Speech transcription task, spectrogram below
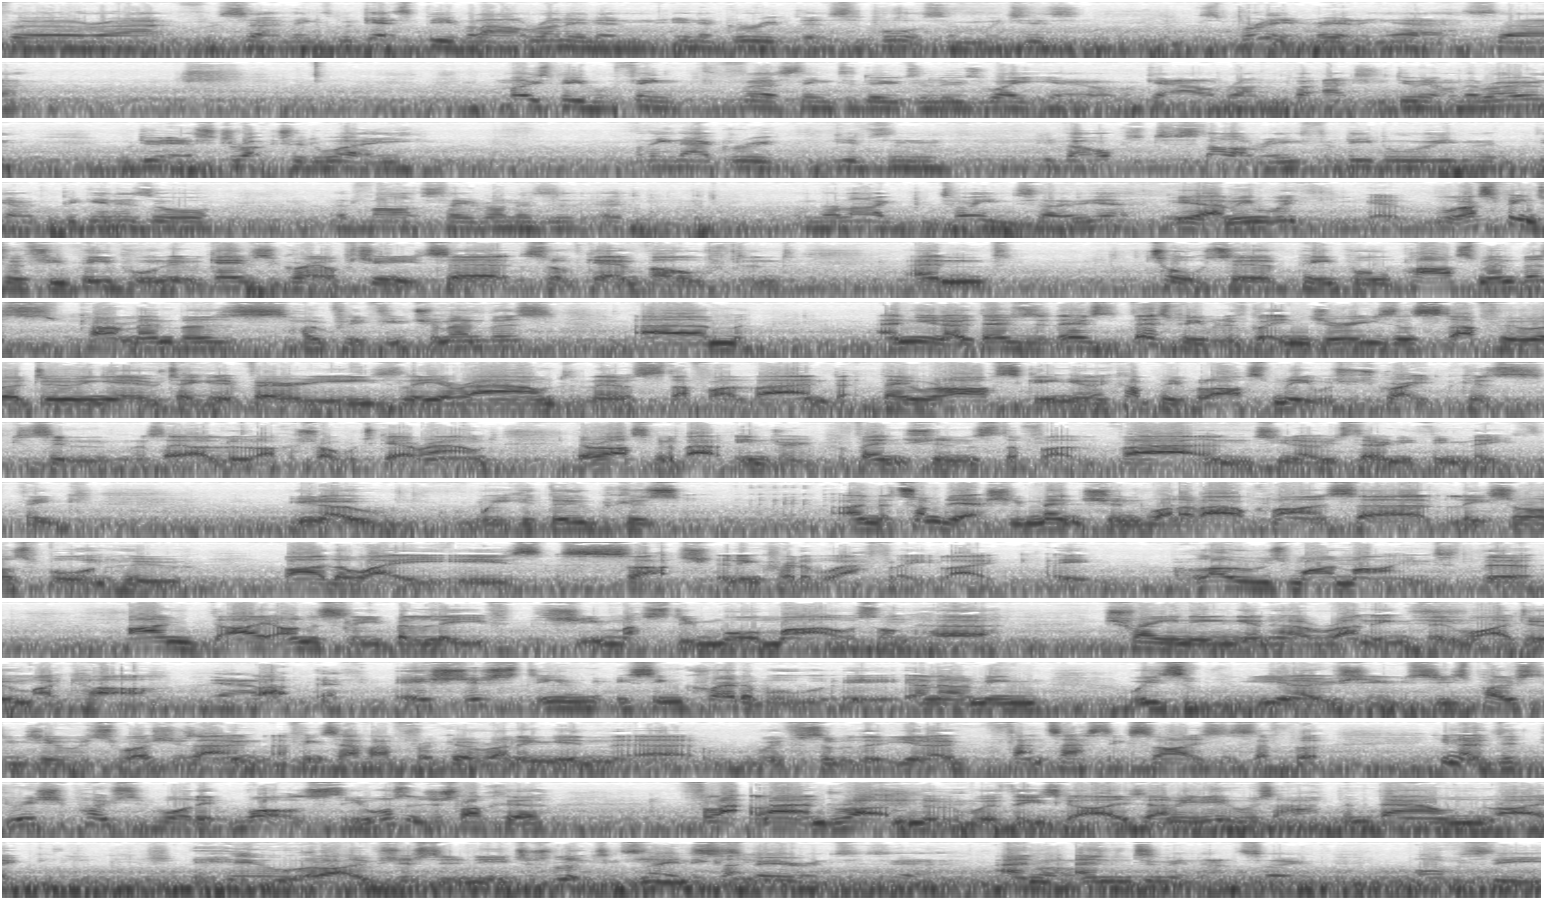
for uh, for certain things, but gets people out running and in a group that supports them, which is it's brilliant, really. Yeah, So uh, most people think the first thing to do to lose weight, you know, get out run, but actually doing it on their own or doing it in a structured way, I think that group gives them give that option to start really for people even you know beginners or advanced say runners and the like between. So yeah, Yeah, I mean, we, well, I speaking to a few people, and it gave us a great opportunity to sort of get involved and and talk to people, past members, current members, hopefully future members. Um, and you know, there's there's there's people who've got injuries and stuff who are doing it, who've taken it very easily around, and there was stuff like that. And they were asking, and a couple of people asked me, which was great because considering, let's say, I look like I struggle to get around. They're asking about injury prevention, stuff like that, and you know, is there anything they think you know we could do because Know somebody actually mentioned one of our clients, uh, Lisa Osborne, who, by the way, is such an incredible athlete. Like it blows my mind that I'm. I honestly believe she must do more miles on her training and her running than what I do in my car. Yeah, Like, it's just it's incredible. It- and I mean, we you know she she's posting she was well she was out in I think South Africa running in uh, with some of the you know fantastic sites and stuff. But you know the when she posted what it was, it wasn't just like a flat land run with these guys. I mean, it was up and down like hill. Like, it was just it just looked insane insane. experiences, yeah. And- well, and- doing that. So obviously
